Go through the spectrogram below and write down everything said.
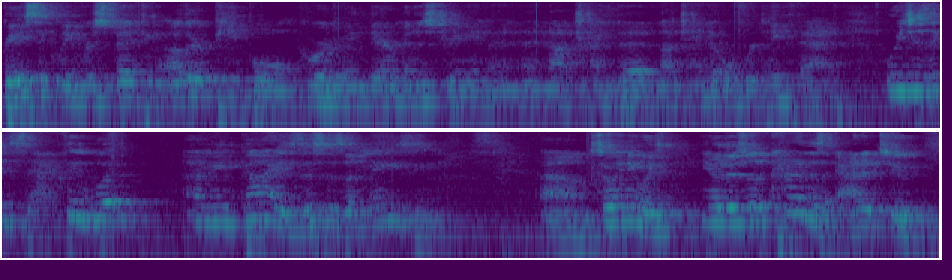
basically respecting other people who are doing their ministry and, and, and not trying to not trying to overtake that. Which is exactly what I mean, guys, this is amazing. Um, so, anyways, you know, there's a kind of this attitude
